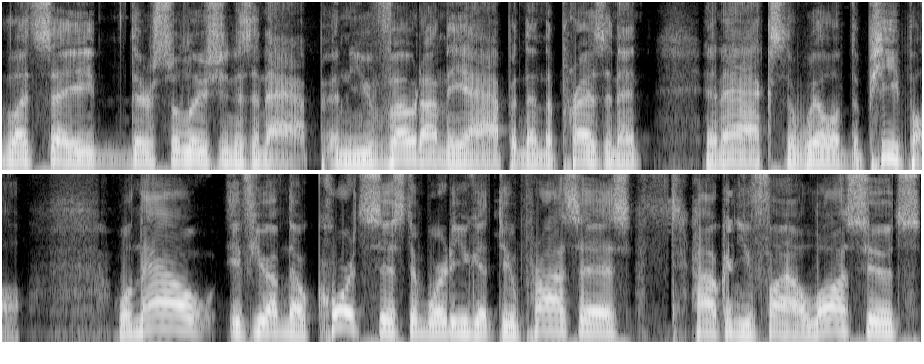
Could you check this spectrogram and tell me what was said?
let's say their solution is an app and you vote on the app and then the president enacts the will of the people. Well, now, if you have no court system, where do you get due process? How can you file lawsuits,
